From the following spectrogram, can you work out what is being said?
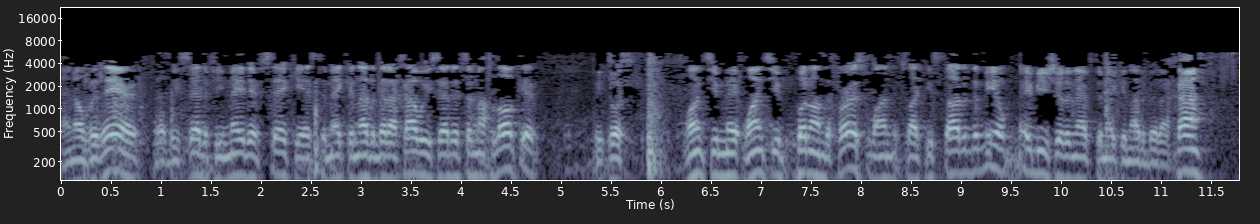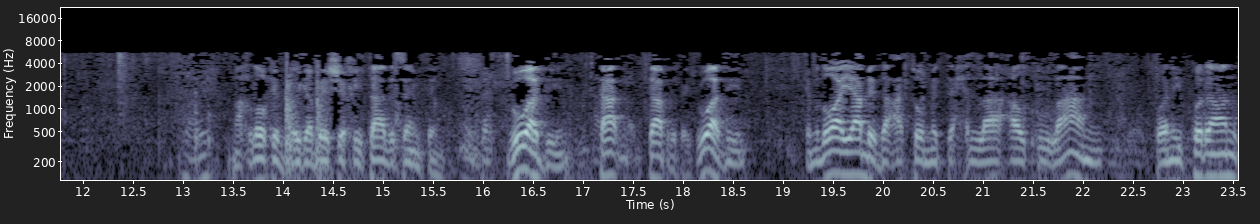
And over there, what we said, if he made a hefsek, he has to make another beracha. We said it's a mahloket because once you make, once you put on the first one, it's like you started the meal. Maybe you shouldn't have to make another beracha. Mahloket legabe shechita, the same thing. Vu adin, top top of the page. Vu adin. אם לא היה בדעתו מתחילה על כולן, when he put on,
